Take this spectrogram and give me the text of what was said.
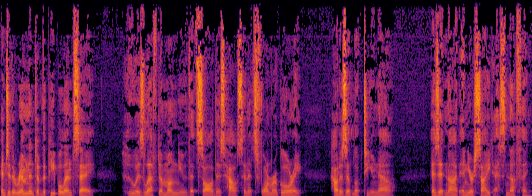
and to the remnant of the people, and say, Who is left among you that saw this house in its former glory? How does it look to you now? Is it not in your sight as nothing?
